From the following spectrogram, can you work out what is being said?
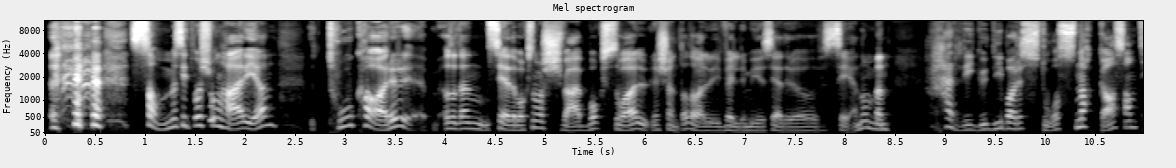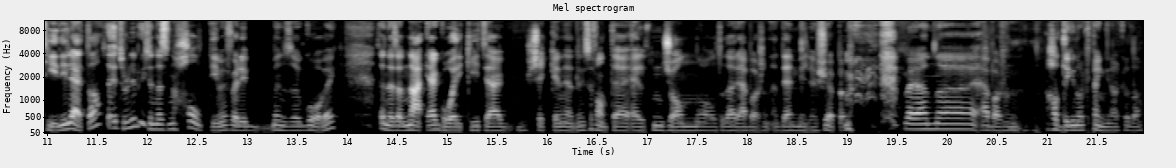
Samme situasjon her igjen. To karer Altså, den CD-boksen var svær boks. var- Jeg skjønte at det var veldig mye CD-er å se gjennom, men herregud, de bare sto og snakka samtidig de leta. Så jeg tror de brukte nesten en halvtime før de begynte å gå vekk. Så jeg sånn, nei, jeg går ikke hit, jeg sjekker ned, Så fant jeg Elton John og alt det der. Jeg bare sånn, Den vil jeg kjøpe. men eh, jeg bare sånn Hadde ikke nok penger akkurat da.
